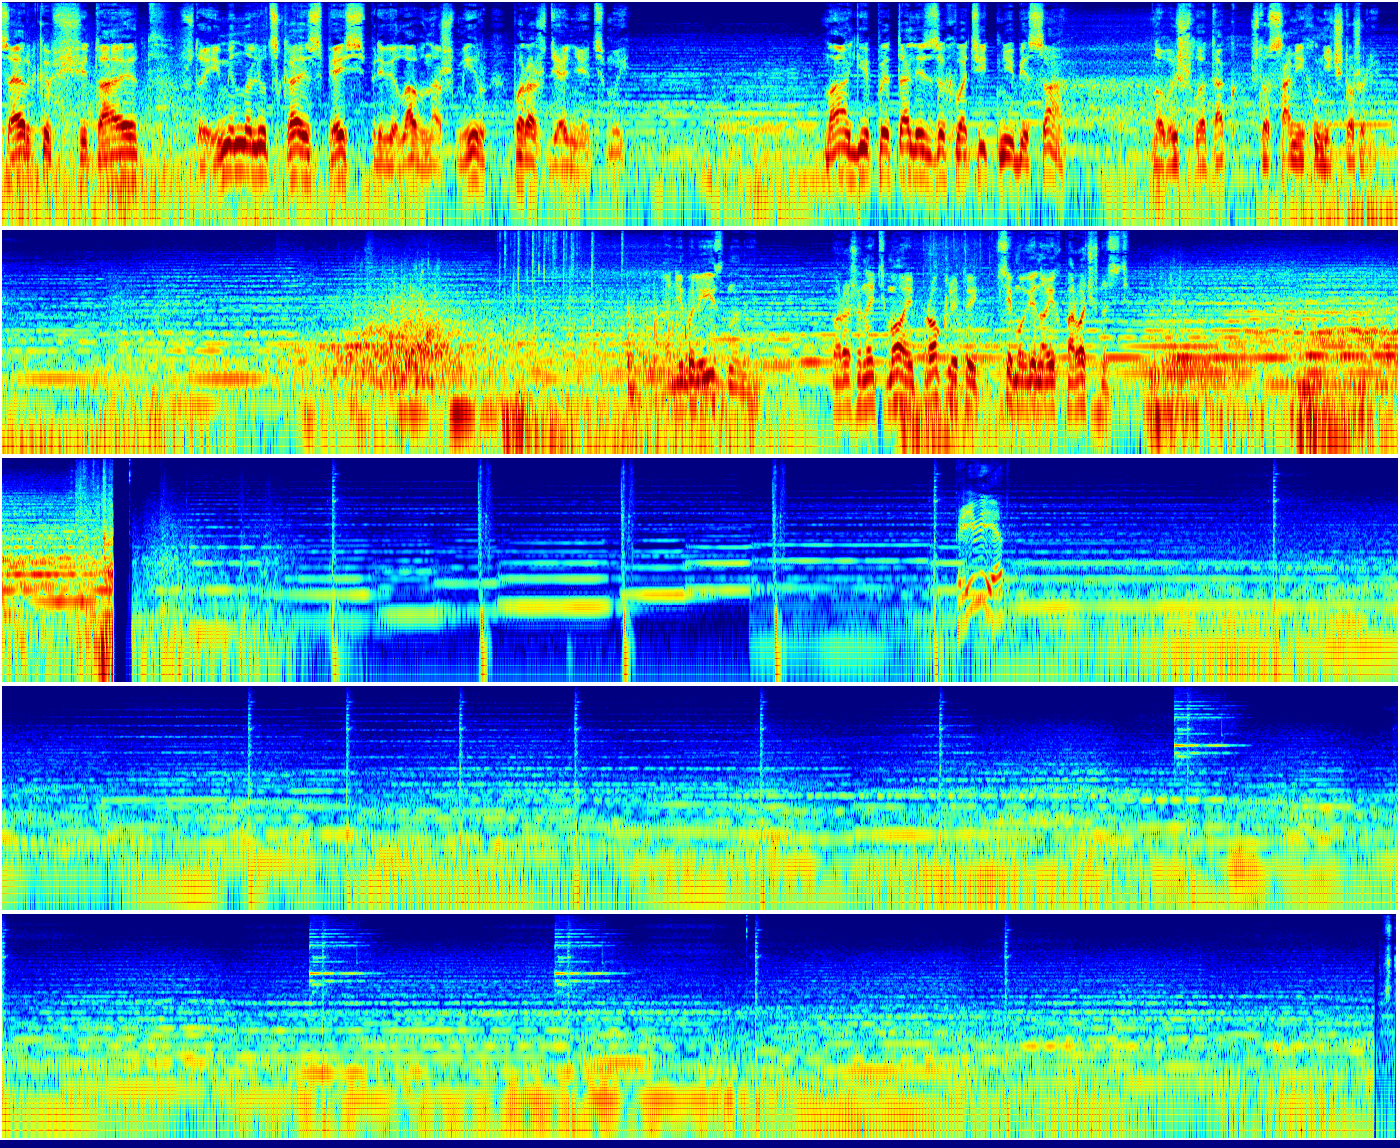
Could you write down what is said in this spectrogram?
Церковь считает, что именно людская спесь привела в наш мир порождение тьмы. Маги пытались захватить небеса, но вышло так, что сами их уничтожили. Они были изгнаны, поражены тьмой, прокляты, всему виной их порочность.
